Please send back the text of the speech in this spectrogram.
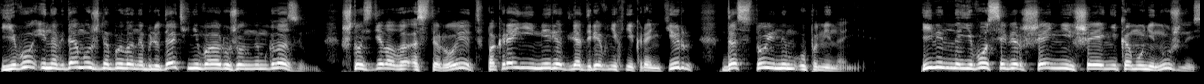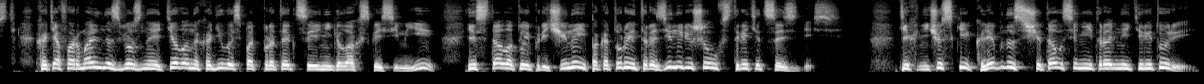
его иногда можно было наблюдать невооруженным глазом, что сделало астероид, по крайней мере для древних некрантир, достойным упоминания. Именно его совершеннейшая никому не нужность, хотя формально звездное тело находилось под протекцией нигелахской семьи и стало той причиной, по которой Таразин решил встретиться здесь. Технически Клебнос считался нейтральной территорией,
